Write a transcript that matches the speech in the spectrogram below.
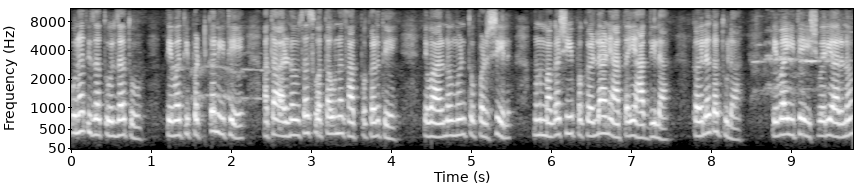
पुन्हा तिचा तोल जातो. तेव्हा ती पटकन इथे आता अर्णवचा स्वतःहूनच हात पकडते. तेव्हा अर्णव म्हणतो पडशील. म्हणून मगाशी पकडला आणि आताही हात दिला. कळलं का तुला? तेव्हा इथे ईश्वरी अर्णव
